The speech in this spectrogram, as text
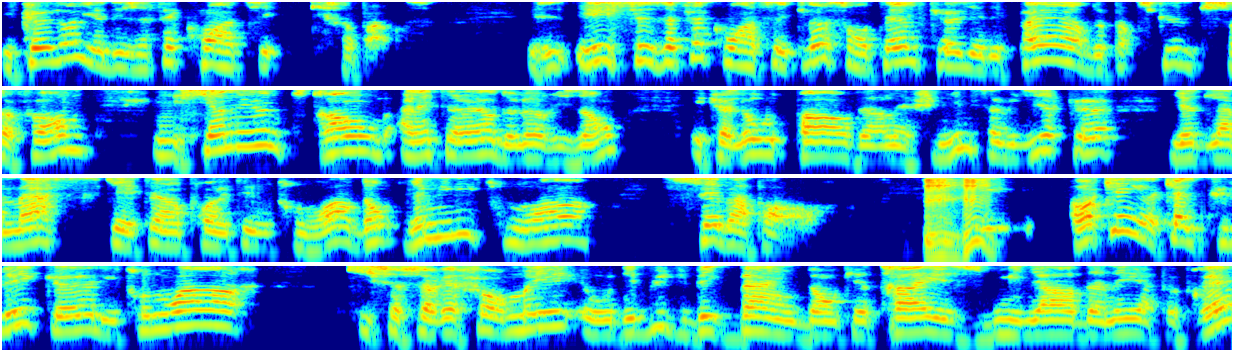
et que là, il y a des effets quantiques qui se passent. Et, et ces effets quantiques-là sont tels qu'il y a des paires de particules qui se forment. Et s'il y en a une qui tombe à l'intérieur de l'horizon et que l'autre part vers l'infini, ça veut dire qu'il y a de la masse qui a été empruntée au trou noir. Donc, le mini-trou noir s'évapore. Et Hawking a calculé que les trous noirs qui se seraient formés au début du Big Bang, donc il y a 13 milliards d'années à peu près,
